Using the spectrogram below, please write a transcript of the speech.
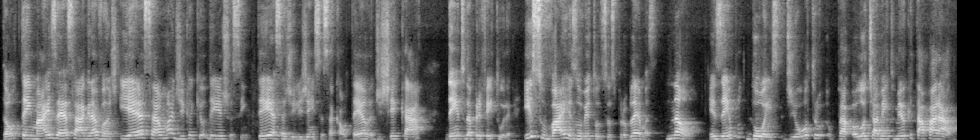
Então tem mais essa agravante. E essa é uma dica que eu deixo, assim, ter essa diligência, essa cautela de checar dentro da prefeitura. Isso vai resolver todos os seus problemas? Não. Exemplo 2 de outro loteamento meu que está parado.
